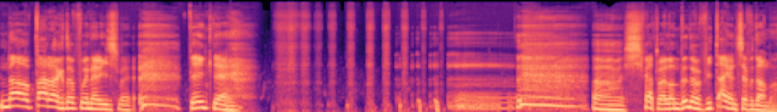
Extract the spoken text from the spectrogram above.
Na oparach dopłynęliśmy. Pięknie. O, światła Londynu witają cię w domu.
